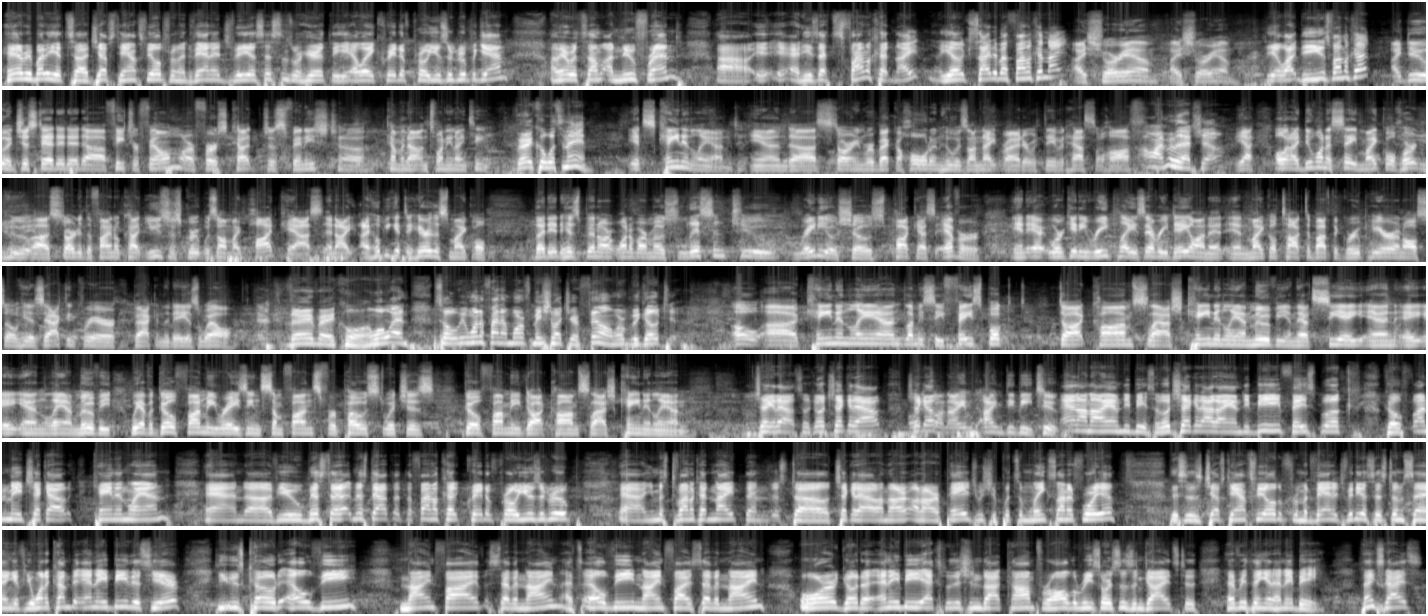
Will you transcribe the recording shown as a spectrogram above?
Hey everybody, it's uh, Jeff Stansfield from Advantage Video Systems. We're here at the LA Creative Pro User Group again. I'm here with some a new friend, uh, and he's at Final Cut Night. Are you excited about Final Cut Night? I sure am. I sure am. Do you like? Do you use Final Cut? I do. I just edited a feature film. Our first cut just finished, uh, coming out in 2019. Very cool. What's the name? It's Canaan Land, and uh, starring Rebecca Holden, who was on Knight Rider with David Hasselhoff. Oh, I remember that show. Yeah. Oh, and I do want to say, Michael Horton, who uh, started the Final Cut Users Group, was on my podcast, and I, I hope you get to hear this, Michael. But it has been our, one of our most listened to radio shows, podcasts ever, and we're getting replays every day on it. And Michael talked about the group here and also his acting career back in the day as well. That's very very cool. Well, and so if we want to find out more information about your film, where would we go to? Oh, uh, Canaanland, let me see, facebook.com slash Canaanland movie, and that's C A N A A N land movie. We have a GoFundMe raising some funds for Post, which is gofundme.com slash Canaanland. Check it out. So go check it out. Check it's out on IM- IMDb too. and on IMDb. So go check it out. IMDb, Facebook, GoFundMe. Check out Canaan Land. And uh, if you missed it, missed out at the Final Cut Creative Pro User Group, uh, you missed Final Cut Night, then just uh, check it out on our on our page. We should put some links on it for you. This is Jeff Stansfield from Advantage Video Systems saying if you want to come to NAB this year, use code LV9579. That's LV9579. Or go to NABexposition.com for all the resources and guides to everything at NAB. Thanks, guys.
